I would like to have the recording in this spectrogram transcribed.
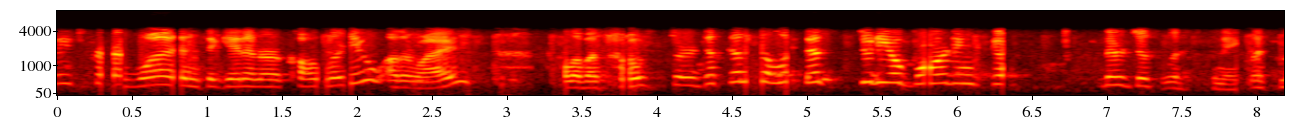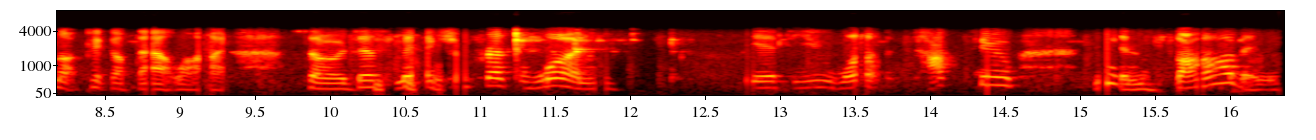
please press one to get in our caller queue. Otherwise, all of us hosts are just going to look at this studio board and go, they're just listening. Let's not pick up that line. So just make sure press one if you want to talk to me and Bob and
